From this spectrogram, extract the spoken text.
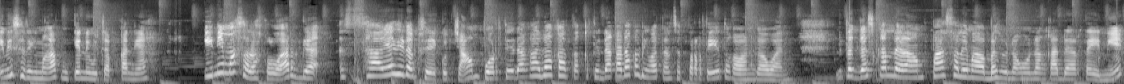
ini sering banget mungkin diucapkan ya. Ini masalah keluarga, saya tidak bisa ikut campur. Tidak ada kata, tidak ada kalimat seperti itu kawan-kawan. Ditegaskan dalam pasal 15 Undang-Undang KDRT ini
